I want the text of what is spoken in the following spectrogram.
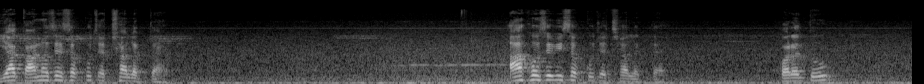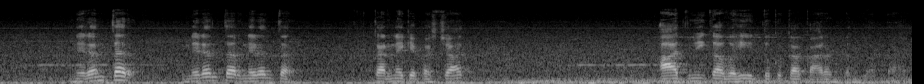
या कानों से सब कुछ अच्छा लगता है। आँखों से भी सब कुछ अच्छा लगता है। परंतु निरंतर निरंतर निरंतर करने के पश्चात आदमी का वही दुख का कारण बन जाता है।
